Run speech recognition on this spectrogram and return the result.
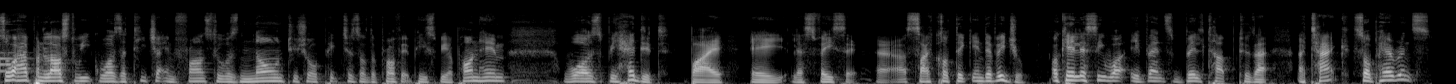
So what happened last week was a teacher in France who was known to show pictures of the Prophet peace be upon him was beheaded by a let's face it a psychotic individual. Okay, let's see what events built up to that attack. So parents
